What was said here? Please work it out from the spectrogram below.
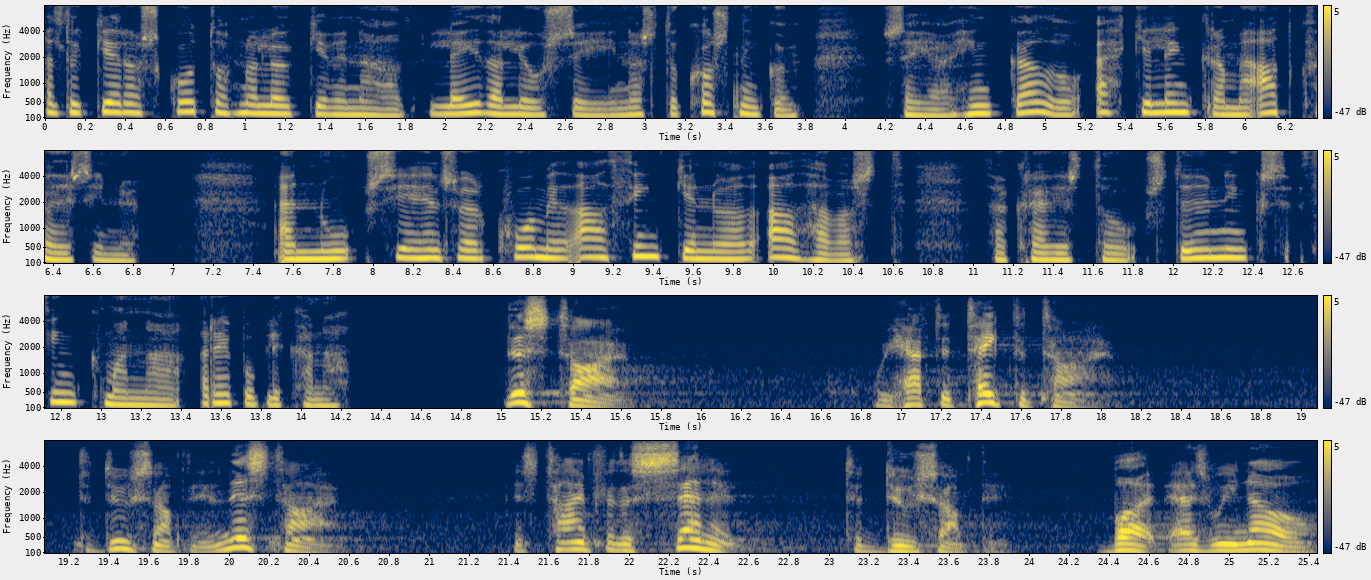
heldur gera skotofna löggefina að leiðaljósi í næstu kostningum, segja hingað og ekki lengra með atkvæði sínu. En nú sé hins vegar komið að þinginu að aðhafast. Það krefjist þó stuðnings þingmanna republikana. This time we have to take the time to do something. And this time it's time for the Senate to do something. But as we know,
